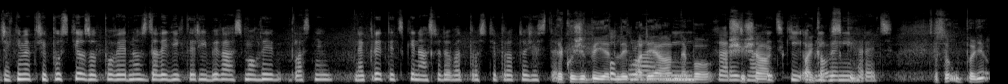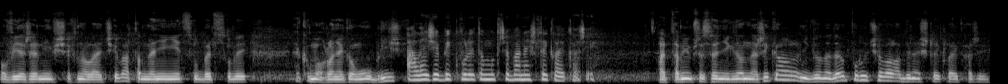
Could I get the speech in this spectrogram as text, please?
řekněme, připustil zodpovědnost za lidi, kteří by vás mohli vlastně nekriticky následovat prostě proto, že jste jako, že by jedli badián nebo charismatický, oblíbený herec. To jsou úplně ověřený všechno léčiva, tam není nic vůbec, co by jako mohlo někomu ublížit. Ale že by kvůli tomu třeba nešli k lékaři. Ale tam jim přece nikdo neříkal, nikdo nedoporučoval, aby nešli k lékaři.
